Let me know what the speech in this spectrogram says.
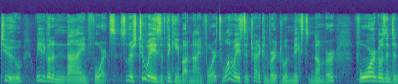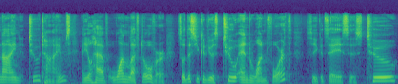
2. We need to go to 9 fourths. So there's two ways of thinking about 9 fourths. One way is to try to convert it to a mixed number. 4 goes into 9 two times, and you'll have 1 left over. So this you could view as 2 and 1 fourth. So you could say this is 2,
